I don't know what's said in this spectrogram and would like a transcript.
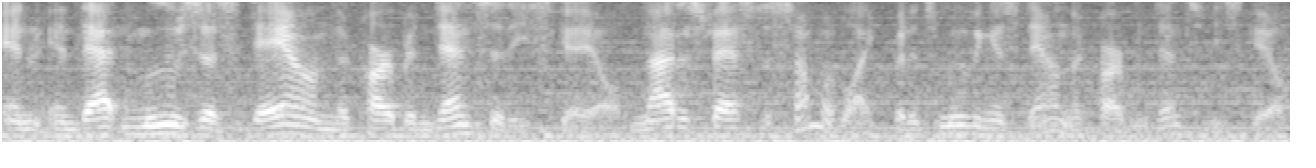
and, and that moves us down the carbon density scale. Not as fast as some would like, but it's moving us down the carbon density scale.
